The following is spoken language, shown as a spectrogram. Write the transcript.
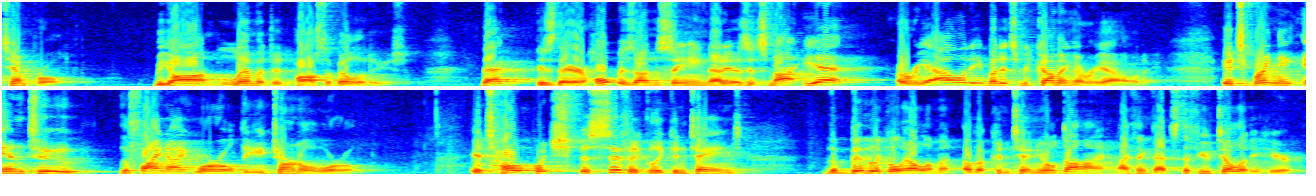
temporal, beyond limited possibilities. That is there. Hope is unseen. That is, it's not yet a reality, but it's becoming a reality. It's bringing into the finite world the eternal world. It's hope which specifically contains the biblical element of a continual dying. I think that's the futility here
